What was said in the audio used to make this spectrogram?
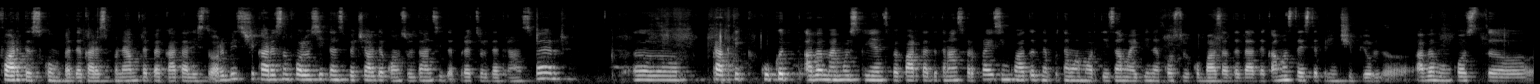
foarte scumpe de care spuneam de pe Catalyst Orbis și care sunt folosite în special de consultanții de prețuri de transfer. Uh, practic, cu cât avem mai mulți clienți pe partea de transfer pricing, cu atât ne putem amortiza mai bine costul cu baza de date. Cam asta este principiul. Uh, avem un cost, uh,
